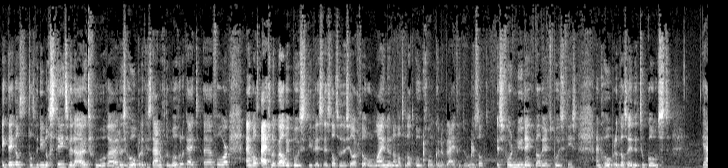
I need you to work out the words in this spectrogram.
Ik denk dat, dat we die nog steeds willen uitvoeren. Mhm. Dus hopelijk is daar nog de mogelijkheid uh, voor. En wat eigenlijk wel weer positief is, is dat we dus heel erg veel online doen en dat we dat ook gewoon kunnen blijven doen. Dus dat is voor nu denk ik wel weer iets positiefs. En hopelijk dat we in de toekomst ja,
